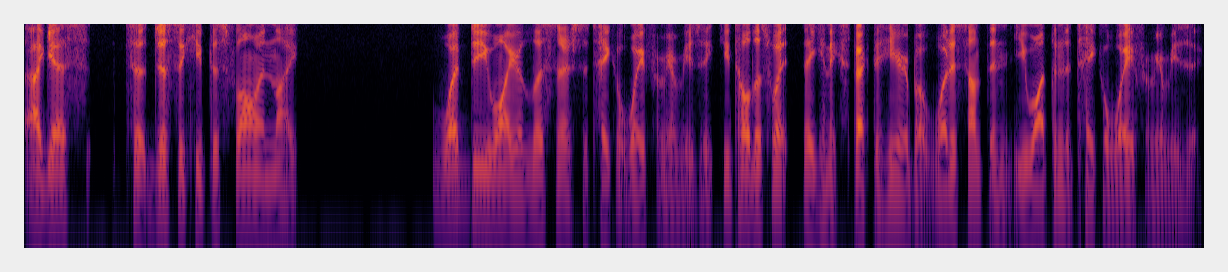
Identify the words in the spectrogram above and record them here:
I guess to just to keep this flowing, like, what do you want your listeners to take away from your music? You told us what they can expect to hear, but what is something you want them to take away from your music?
